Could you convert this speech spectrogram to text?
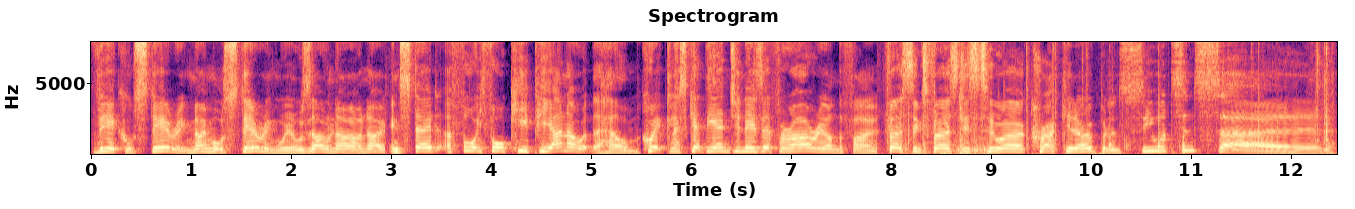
vehicle steering. No more steering wheels, oh no, oh no. Instead, a 44 key piano at the helm. Quick, let's get the engineers at Ferrari on the phone. First things first is to uh, crack it open and see what's inside.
